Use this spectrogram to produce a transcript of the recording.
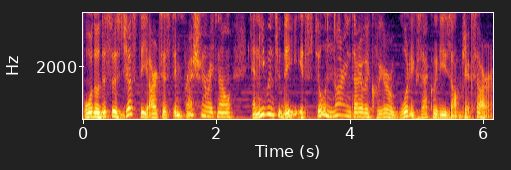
Although this is just the artist's impression right now, and even today it's still not entirely clear what exactly these objects are.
